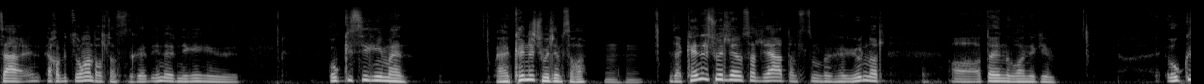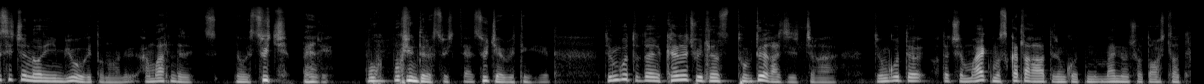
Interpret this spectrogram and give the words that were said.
За яг би 6 тоглож байсан. Тэгэхээр энэ хоёр нэгийг OKC-гийн маань Кенрич Уильямс байгаа. За Кенрич Уильямс бол яагаад онцлсон бэ гэхээр ер нь бол одоо энэ нөгөө нэг юм OKC ч нөгөө юм юу гэдэг нөгөө хамгаалан дээр нөгөө switch байнга бүх юм дээр switch switch everything гэдэг. Тэнгүүд одоо Кенрич Уильямс төв дээр гарч ирж байгаа. Тэнгүүд одоо чи Майк Мускала гараад ирэнгүүд мань нь шууд доошлоод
